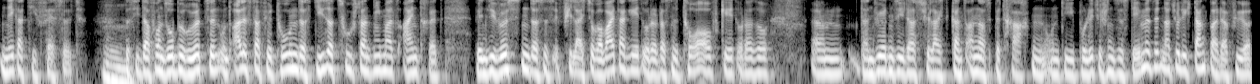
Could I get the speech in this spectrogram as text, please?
negativ fesselt. Dass sie davon so berührt sind und alles dafür tun, dass dieser Zustand niemals eintritt. Wenn sie wüssten, dass es vielleicht sogar weitergeht oder dass eine Tor aufgeht oder so, ähm, dann würden sie das vielleicht ganz anders betrachten. Und die politischen Systeme sind natürlich dankbar dafür.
